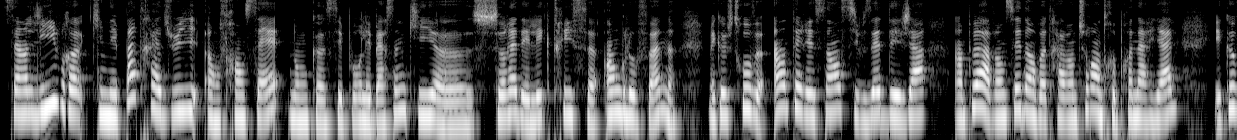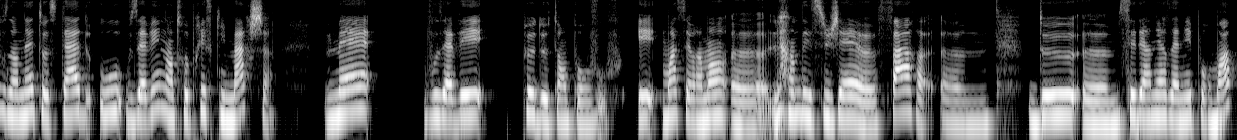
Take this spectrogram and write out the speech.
C'est un livre qui n'est pas traduit en français, donc euh, c'est pour les personnes qui euh, seraient des lectrices anglophones, mais que je trouve intéressant si vous êtes déjà un peu avancé dans votre aventure entrepreneuriale et que vous en êtes au stade où vous avez une entreprise qui marche, mais vous avez peu de temps pour vous. Et moi, c'est vraiment euh, l'un des sujets euh, phares euh, de ces dernières années pour moi.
